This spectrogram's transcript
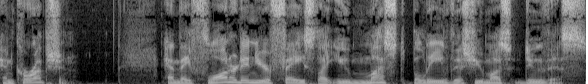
and corruption and they flaunt it in your face like you must believe this, you must do this.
